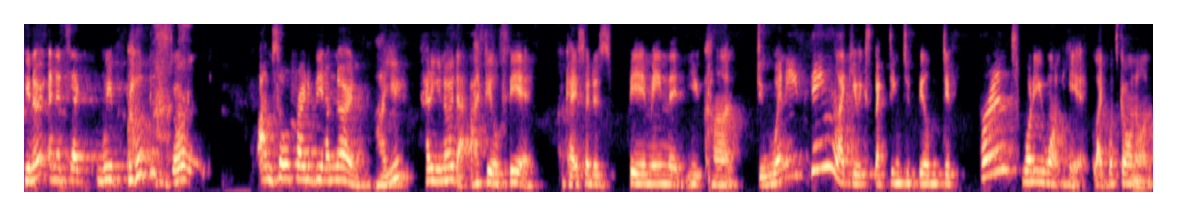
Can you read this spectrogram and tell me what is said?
You know, and it's like we've got this story. I'm so afraid of the unknown. Are you? How do you know that? I feel fear. Okay, so does fear mean that you can't do anything? Like you're expecting to feel different? What do you want here? Like what's going on?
